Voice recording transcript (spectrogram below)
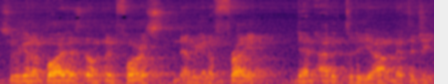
So we're gonna boil this dumpling first, and then we're gonna fry it, then add it to the uh, metagee.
